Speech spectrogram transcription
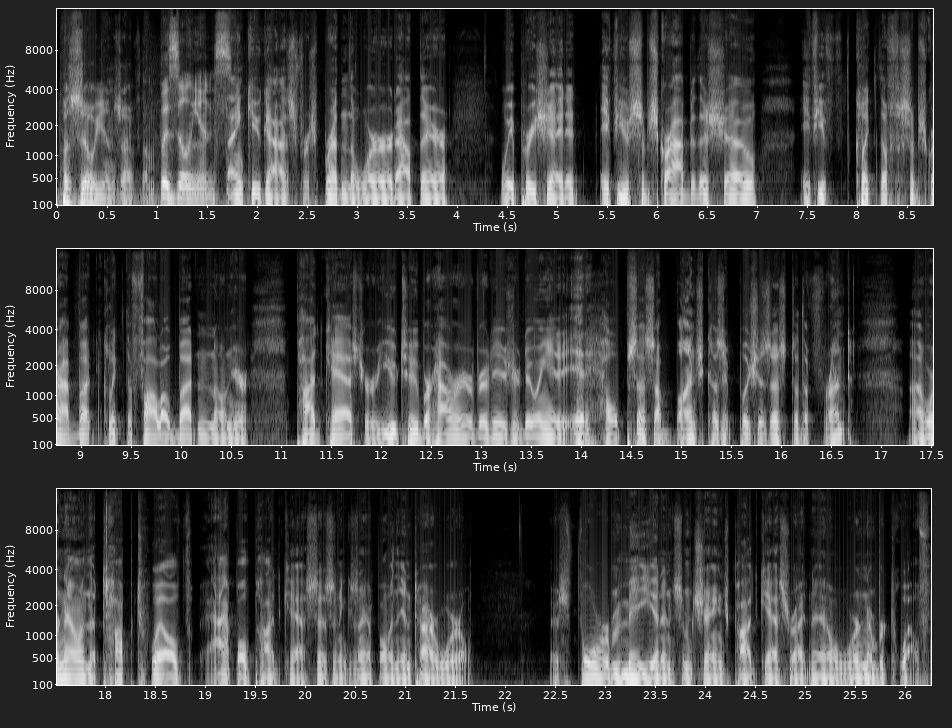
bazillions of them. Bazillions. Thank you guys for spreading the word out there. We appreciate it. If you subscribe to this show, if you click the subscribe button, click the follow button on your podcast or YouTube or however it is you're doing it, it helps us a bunch because it pushes us to the front. Uh, we're now in the top 12 Apple podcasts, as an example, in the entire world. There's 4 million and some change podcasts right now. We're number 12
